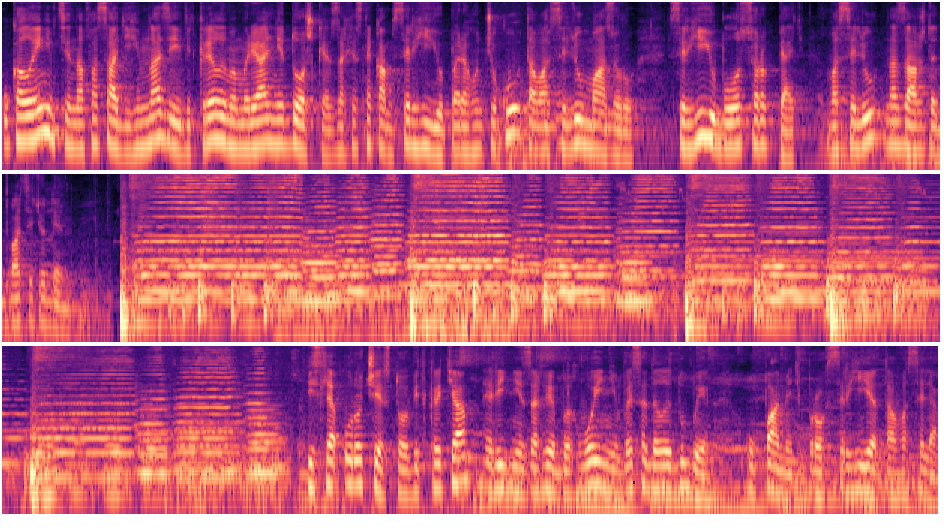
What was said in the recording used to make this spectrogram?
У Калинівці на фасаді гімназії відкрили меморіальні дошки захисникам Сергію Перегончуку та Василю Мазуру. Сергію було 45, Василю назавжди 21. Після урочистого відкриття рідні загиблих воїнів висадили дуби у пам'ять про Сергія та Василя.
